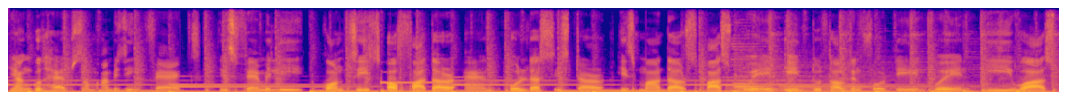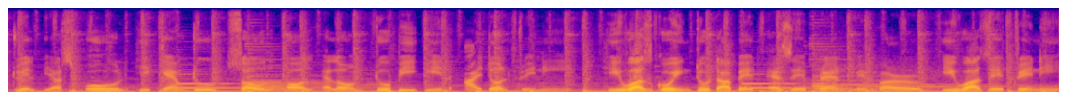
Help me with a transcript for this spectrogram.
Yangul have some amazing facts. His family consists of father and older sister. His mother passed away in 2014 when he was 12 years old. He came to Seoul all alone to be in idol training. He was going to debut as a brand member. He was a trainee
